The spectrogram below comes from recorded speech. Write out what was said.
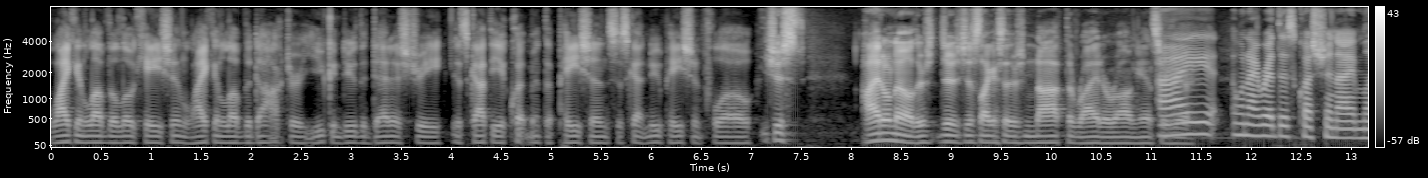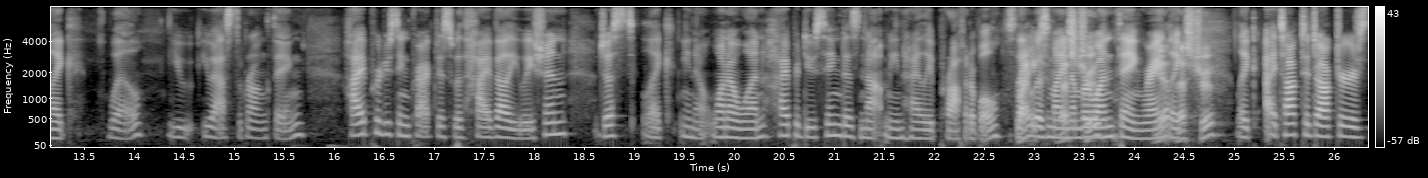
like and love the location, like and love the doctor. You can do the dentistry. It's got the equipment, the patients, it's got new patient flow. just I don't know. There's there's just like I said, there's not the right or wrong answer I here. when I read this question, I'm like, well, you you asked the wrong thing high producing practice with high valuation, just like, you know, 101, high producing does not mean highly profitable. So right. that was my that's number true. one thing, right? Yeah, like that's true. Like I talk to doctors,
